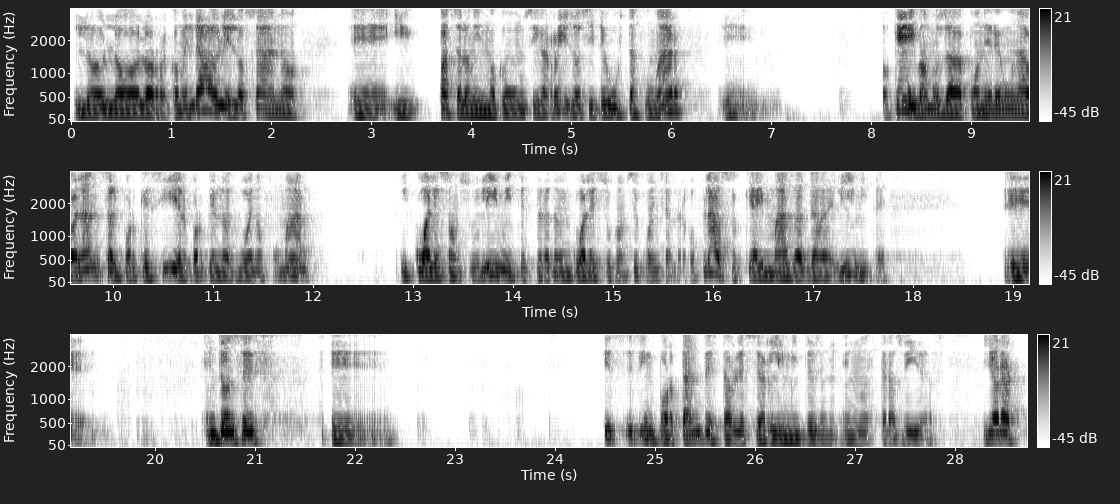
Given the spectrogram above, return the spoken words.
lo, lo, recomendable, lo sano y Pasa lo mismo con un cigarrillo. Si te gusta fumar, ok, vamos a poner en una balanza el por qué sí, el por qué no es bueno fumar y cuáles son sus límites, pero también cuál es su consecuencia a largo plazo, que hay más allá del límite. Eh, entonces, eh, es, importante establecer límites en, nuestras vidas. Y ahora,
